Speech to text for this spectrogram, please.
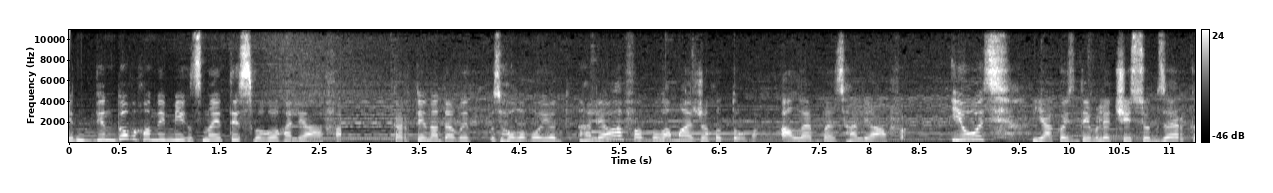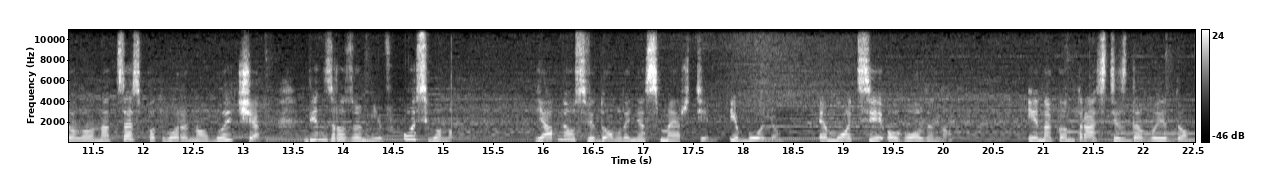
Він, він довго не міг знайти свого Галіафа. Картина Давид з головою Галіафа була майже готова, але без Галіафа. І ось, якось дивлячись у дзеркало на це спотворене обличчя, він зрозумів: ось воно явне усвідомлення смерті і болю, емоції оголено. І на контрасті з Давидом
